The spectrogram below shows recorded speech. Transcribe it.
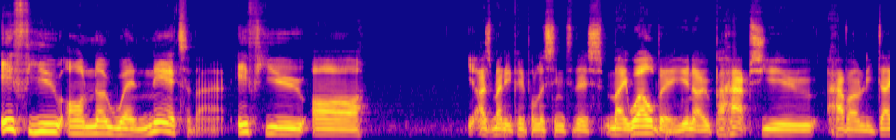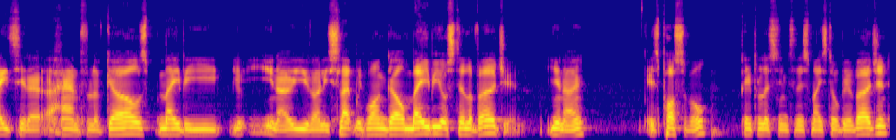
If you are nowhere near to that, if you are, as many people listening to this may well be, you know, perhaps you have only dated a, handful of girls, maybe, you, you know, you've only slept with one girl, maybe you're still a virgin, you know, it's possible people listening to this may still be a virgin,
